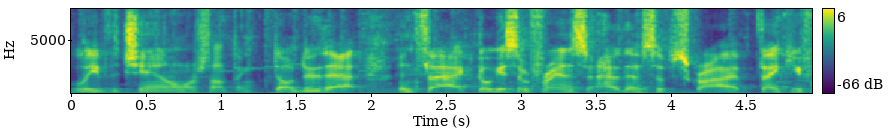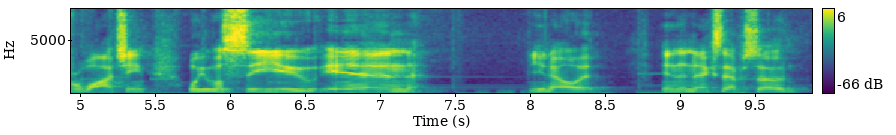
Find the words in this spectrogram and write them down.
leave the channel or something. Don't do that. In fact, go get some friends, have them subscribe. Thank you for watching. We will see you in, you know it, in the next episode.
